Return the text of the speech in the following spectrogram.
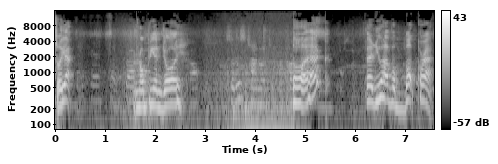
So yeah. I hope you enjoy. So this time I took The heck? That you have a butt crack.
